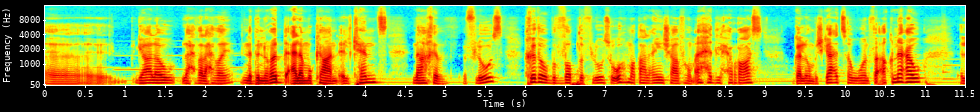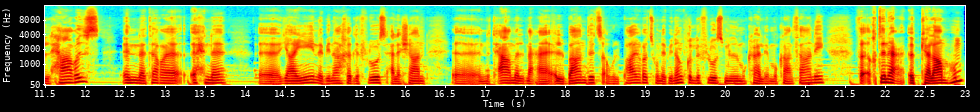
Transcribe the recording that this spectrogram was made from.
آه قالوا لحظة لحظة نبي نرد على مكان الكنز ناخذ فلوس. خذوا بالضبط فلوس وهم طالعين شافهم. أحد الحراس وقال لهم إيش قاعد تسوون؟ فأقنعوا الحارس إن ترى إحنا جايين نبي ناخذ الفلوس علشان آه، نتعامل مع ال bandits أو ال pirates ونبي ننقل الفلوس من المكان لمكان ثاني. فاقتنع بكلامهم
